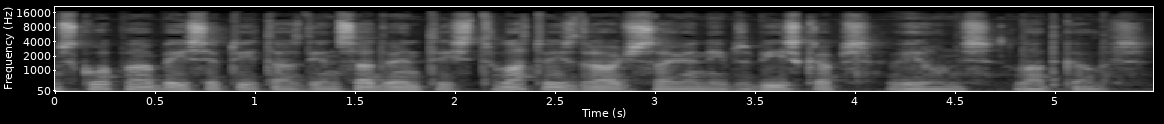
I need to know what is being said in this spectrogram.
Ar jums kopā bija 7. dienas adventists Latvijas draugu savienības bīskaps Vilnis Latgales.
